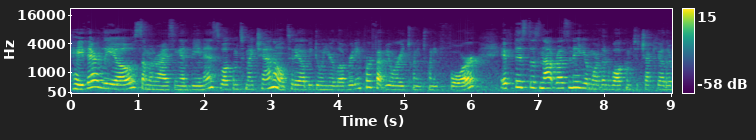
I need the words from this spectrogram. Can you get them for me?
Hey there, Leo, Sun, Rising, and Venus. Welcome to my channel. Today I'll be doing your love reading for February 2024. If this does not resonate, you're more than welcome to check your other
